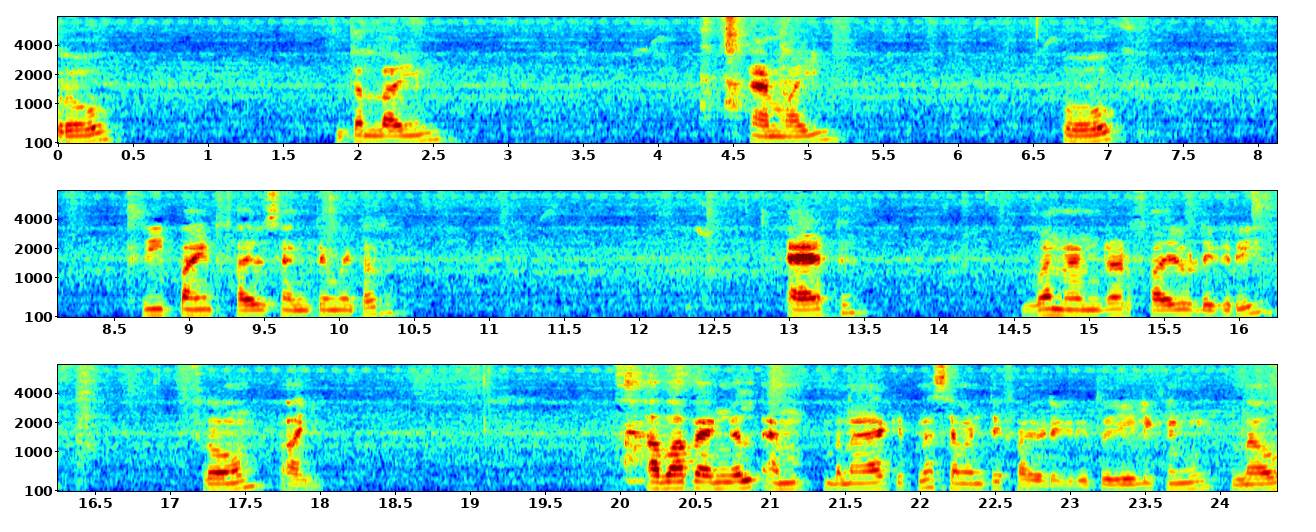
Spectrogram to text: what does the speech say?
draw the line mi o 3.5 cm at 105 degree from i अब आप एंगल एम बनाया कितना 75 डिग्री तो ये लिखेंगे now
